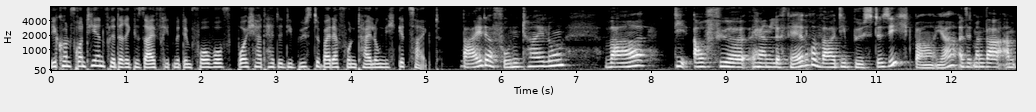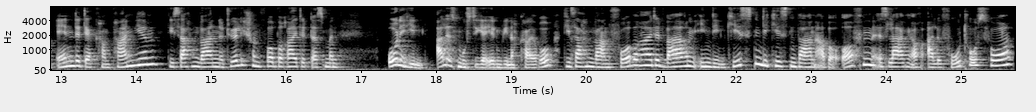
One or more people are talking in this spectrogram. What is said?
Wir konfrontieren Friederike Seifried mit dem Vorwurf, Borchardt hätte die Büste bei der Fundteilung nicht gezeigt. Bei der Fundteilung war die auch für Herrn Lefebvre war die Büste sichtbar, ja. Also man war am Ende der Kampagne. Die Sachen waren natürlich schon vorbereitet, dass man ohnehin alles musste ja irgendwie nach Kairo. Die Sachen waren vorbereitet, waren in den Kisten. Die Kisten waren aber offen. Es lagen auch alle Fotos vor.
